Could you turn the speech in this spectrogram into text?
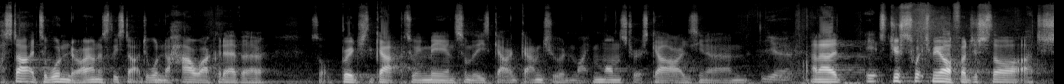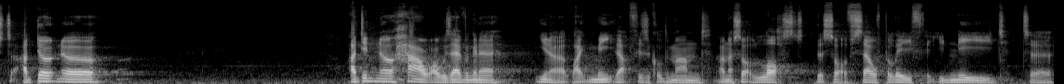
I started to wonder. I honestly started to wonder how I could ever sort of bridge the gap between me and some of these gargantuan like monstrous guys. You know, and yeah and I it's just switched me off. I just thought I just I don't know. I didn't know how I was ever gonna you know like meet that physical demand, and I sort of lost the sort of self belief that you need to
